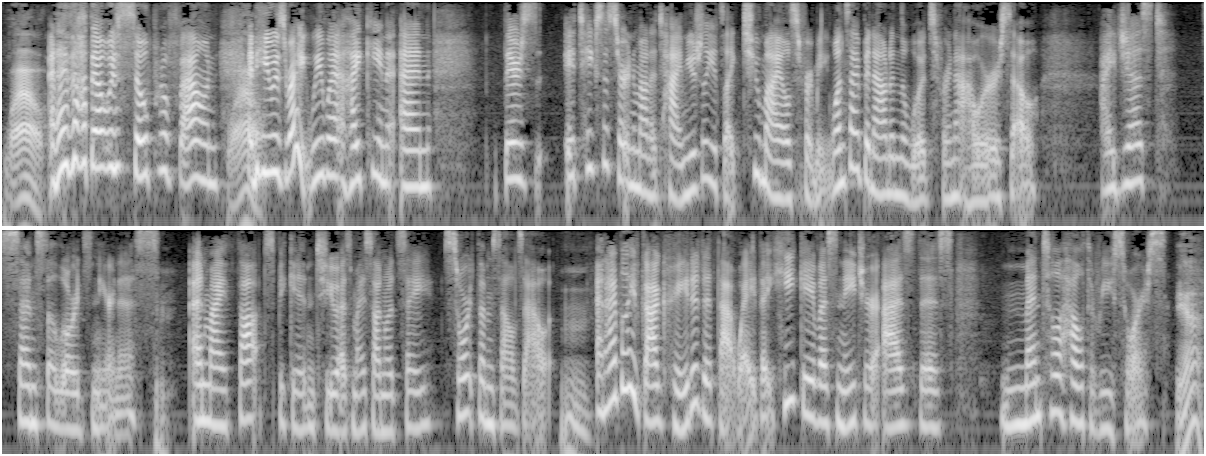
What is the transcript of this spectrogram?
Wow. And I thought that was so profound. Wow. And he was right. We went hiking and there's it takes a certain amount of time. Usually it's like 2 miles for me. Once I've been out in the woods for an hour or so, I just sense the Lord's nearness. Hmm. And my thoughts begin to, as my son would say, sort themselves out. Hmm. And I believe God created it that way, that He gave us nature as this mental health resource Yeah.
